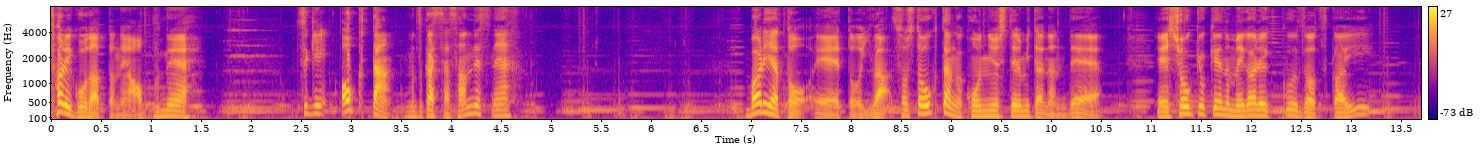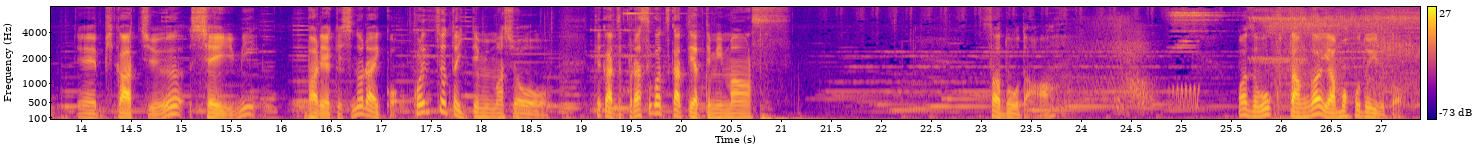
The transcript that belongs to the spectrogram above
ぴったり5だったね。危ねえ。次、オクタン。難しさ3ですね。バリアと、えっ、ー、と、岩。そしてオクタンが混入してるみたいなんで、えー、消去系のメガレックーザを使い、えー、ピカチュウ、シェイミ、バリア消しのライコウ。これでちょっと行ってみましょう。手数プラス5使ってやってみます。さあ、どうだ？まずオクタンが山ほどいると。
